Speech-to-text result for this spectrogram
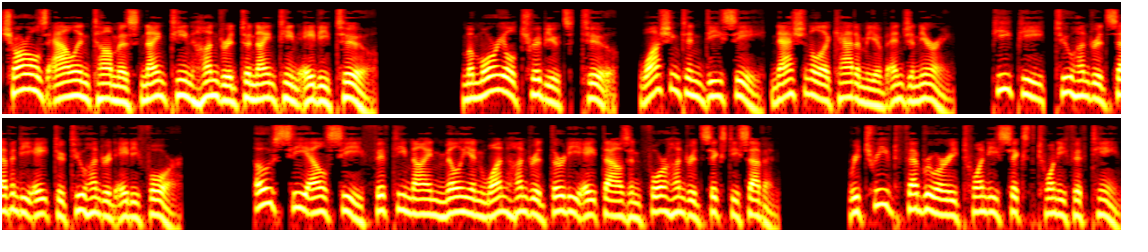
Charles Allen Thomas 1900–1982. Memorial Tributes, 2. Washington, D.C., National Academy of Engineering. pp. 278–284. OCLC 59138467. Retrieved February 26, 2015.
